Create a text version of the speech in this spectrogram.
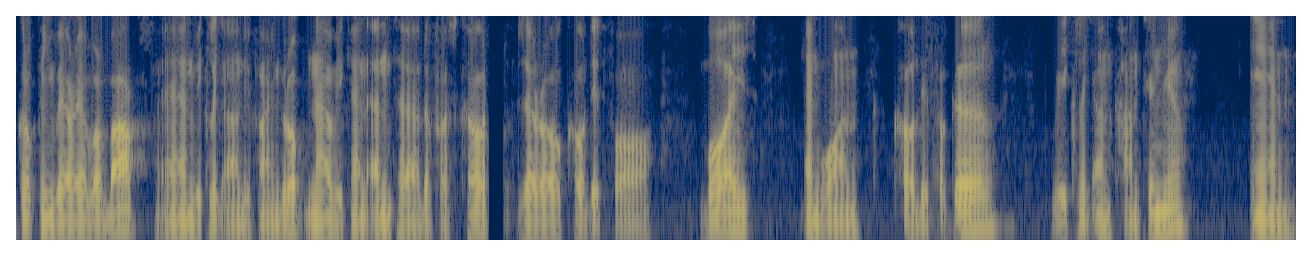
grouping variable box and we click on define group. Now we can enter the first code, zero coded for boys and one coded for girl. We click on continue and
